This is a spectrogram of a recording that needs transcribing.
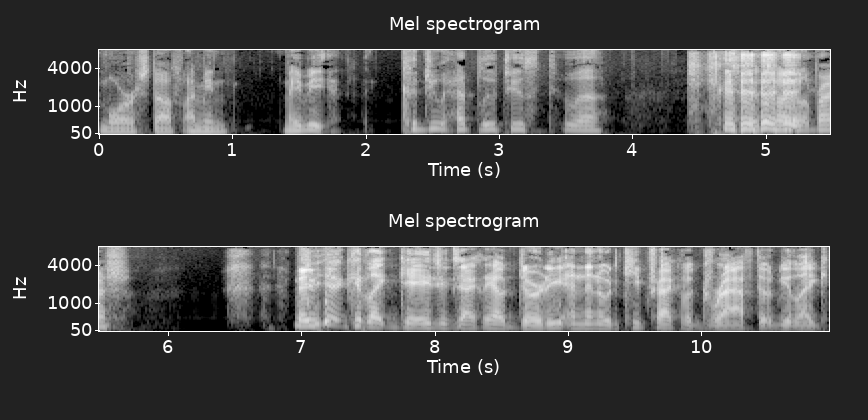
more stuff? I mean, maybe could you add Bluetooth to a, to a toilet brush? Maybe it could like gauge exactly how dirty, and then it would keep track of a graph that would be like,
